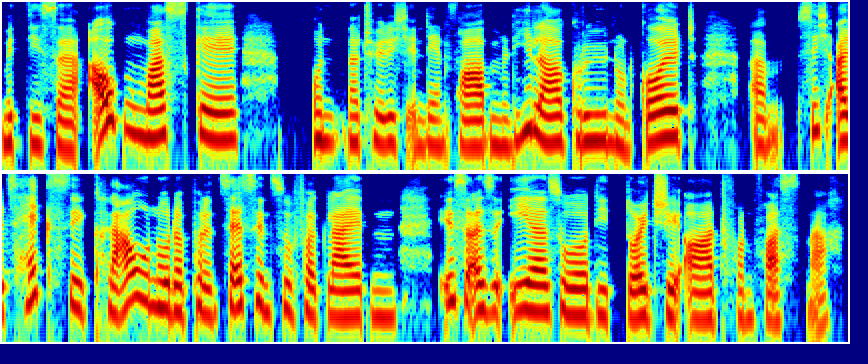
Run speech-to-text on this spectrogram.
mit dieser Augenmaske und natürlich in den Farben Lila, Grün und Gold. Ähm, sich als Hexe, Clown oder Prinzessin zu verkleiden, ist also eher so die deutsche Art von Fastnacht.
